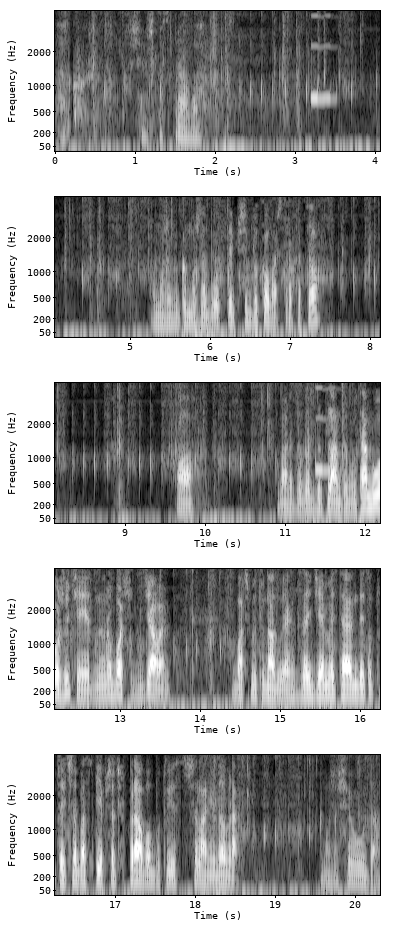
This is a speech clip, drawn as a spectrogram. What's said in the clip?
O kurwa, to ciężka sprawa. A może by go można było tutaj przyblokować trochę, co? O. Bardzo dobry plan. To był, tam było życie, jeden robocik, widziałem. Zobaczmy tu na dół. Jak zejdziemy tędy, to tutaj trzeba spieprzać w prawo, bo tu jest strzelanie. Dobra. Może się uda.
